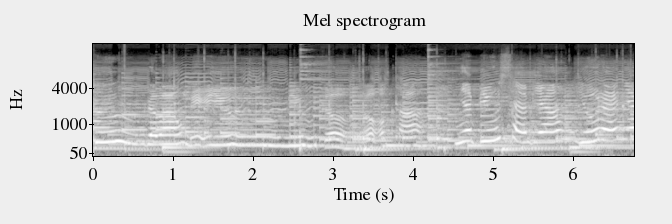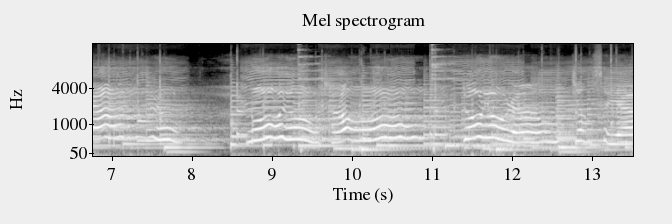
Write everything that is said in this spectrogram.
ထူး တစ်ပေါင်းလေးယူမြူတော့ခါမြက်ပြူးဆံပြားယူရညာတို့မိုးတို့ထောင်းတုံးလို့ရောင်ကြောက်စရာ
